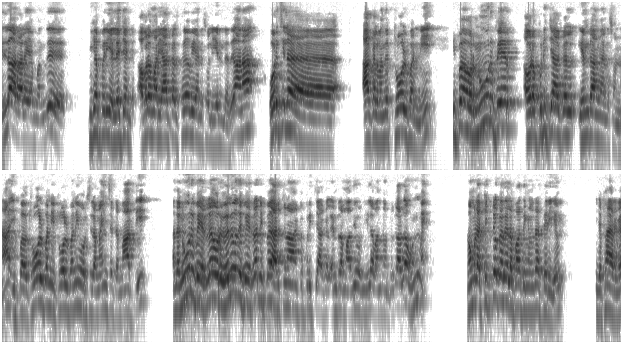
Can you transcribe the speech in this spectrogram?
எல்லாராலையும் வந்து மிகப்பெரிய லெஜெண்ட் அவரை மாதிரி ஆட்கள் தேவைன்னு சொல்லி இருந்தது. ஆனால் ஒரு சில ஆட்கள் வந்து ட்ரோல் பண்ணி இப்போ ஒரு நூறு பேர் அவரை பிடிச்ச ஆட்கள் இருந்தாங்கன்னு சொன்னால் இப்போ ட்ரோல் பண்ணி ட்ரோல் பண்ணி ஒரு சில மைண்ட் செட்டை மாற்றி அந்த நூறு பேரில் ஒரு எழுபது பேர் தான் இப்போ அர்ச்சனாவுக்கு பிடிச்ச ஆட்கள் என்ற மாதிரி ஒரு நிலை வந்துருக்கு அதுதான் உண்மை. நம்மள டிக்டாக் அதில் பார்த்தீங்கன்னா தெரியும். இங்க பாருங்க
